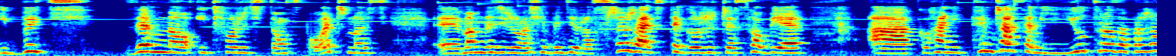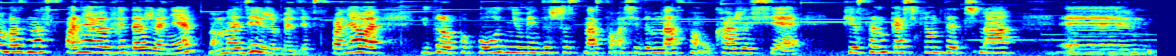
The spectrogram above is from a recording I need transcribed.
i być ze mną i tworzyć tą społeczność. E, Mam nadzieję, że ona się będzie rozszerzać. Tego życzę sobie. A kochani, tymczasem jutro zapraszam Was na wspaniałe wydarzenie. Mam nadzieję, że będzie wspaniałe. Jutro po południu między 16 a 17 ukaże się piosenka świąteczna em,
